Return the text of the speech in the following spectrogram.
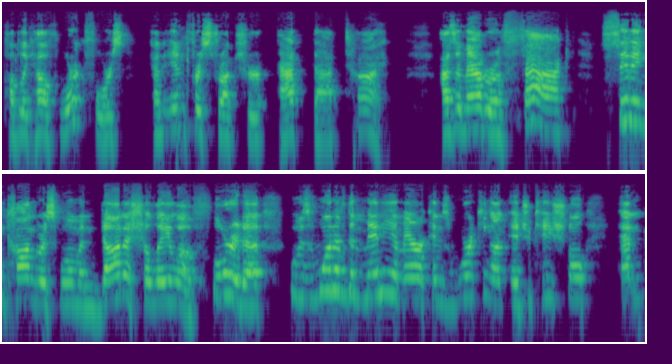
public health workforce and infrastructure at that time. As a matter of fact, sitting Congresswoman Donna Shalala of Florida, was one of the many Americans working on educational and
